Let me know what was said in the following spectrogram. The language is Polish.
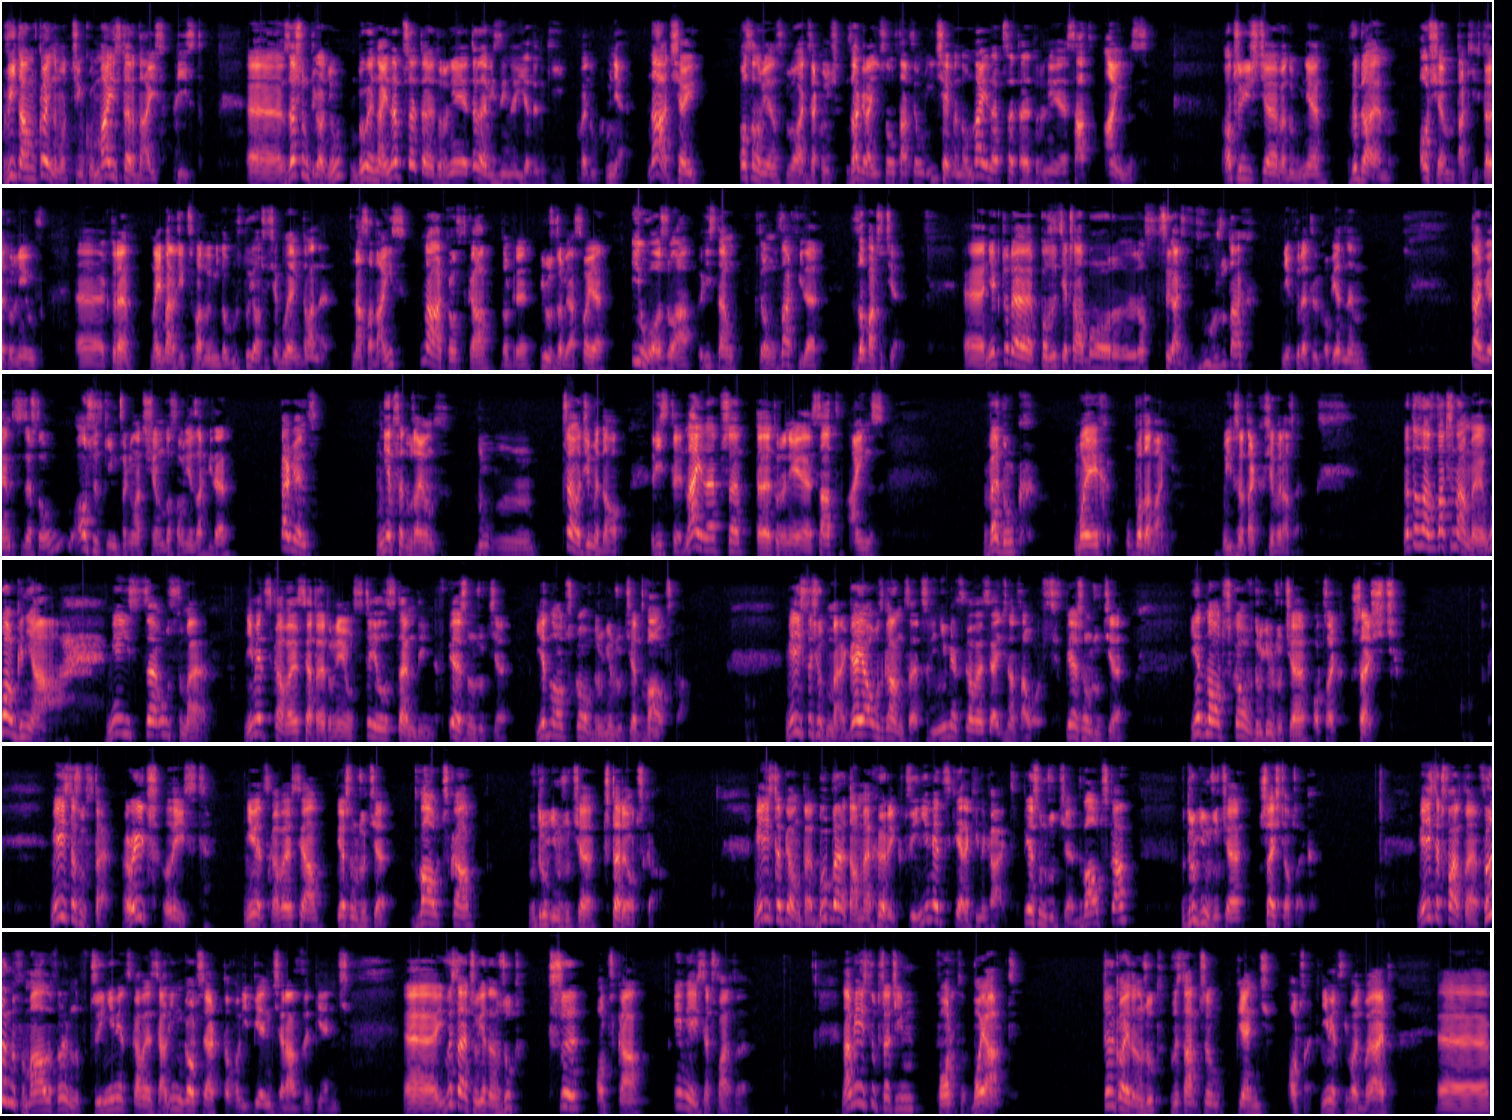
Witam w kolejnym odcinku Meister Dice List. E, w zeszłym tygodniu były najlepsze teleturnieje telewizyjnej jedynki według mnie. No a dzisiaj postanowiłem spróbować z jakąś zagraniczną stacją i dzisiaj będą najlepsze teleturnieje Sat 1. Oczywiście według mnie wybrałem 8 takich teleturniejów, e, które najbardziej przypadły mi do gustu i oczywiście były emitowane na Sat 1. No a kostka do gry już zrobiła swoje i ułożyła listę którą za chwilę zobaczycie. E, Niektóre pozycje trzeba było ro- rozstrzygać w dwóch rzutach, niektóre tylko w jednym. Tak więc, zresztą o wszystkim przekonacie się dosłownie za chwilę. Tak więc, nie przedłużając, dłu- mm, przechodzimy do listy. Najlepsze teleturnieje SAT 1 według moich upodobań. I że tak się wyrażę. No to za- zaczynamy. Łognia. Miejsce ósme. Niemiecka wersja teleturnieju Still Standing. W pierwszym rzucie jedno oczko, w drugim rzucie dwa oczka. Miejsce siódme. Geja Ausganze, czyli niemiecka wersja idzie na całość. W pierwszym rzucie jedno oczko, w drugim rzucie oczek 6. Miejsce szóste. Rich List. Niemiecka wersja. W pierwszym rzucie dwa oczka, w drugim rzucie cztery oczka. Miejsce piąte. Bube Dame Hyrik, czyli niemieckie rekiny kite. W pierwszym rzucie dwa oczka, w drugim rzucie sześć oczek. Miejsce czwarte. Fünf mal fünf, czyli niemiecka wersja Lingo, czy jak to woli 5 razy 5. I wystarczył jeden rzut, trzy oczka i miejsce czwarte. Na miejscu trzecim Fort Boyard. Tylko jeden rzut wystarczył 5 oczek. Niemiecki Fort Boyard.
